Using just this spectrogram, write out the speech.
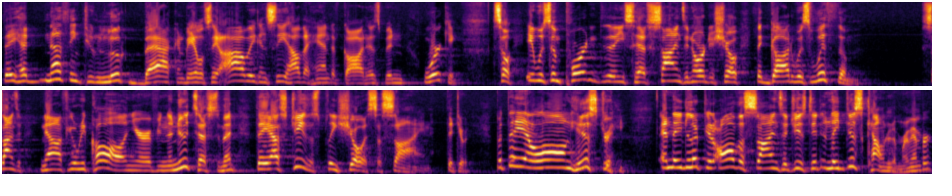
they had nothing to look back and be able to say, ah, we can see how the hand of God has been working. So it was important that they have signs in order to show that God was with them. Signs. Now, if you recall in, your, in the New Testament, they asked Jesus, please show us a sign that you're. But they had a long history and they looked at all the signs that Jesus did and they discounted them, remember?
